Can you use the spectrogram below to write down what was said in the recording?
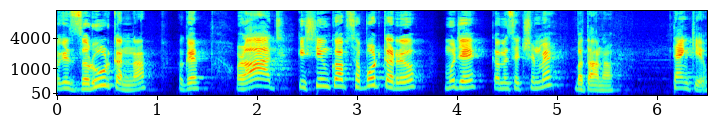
ओके ज़रूर करना ओके और आज किस टीम को आप सपोर्ट कर रहे हो, मुझे कमेंट सेक्शन में बताना। थैंक यू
